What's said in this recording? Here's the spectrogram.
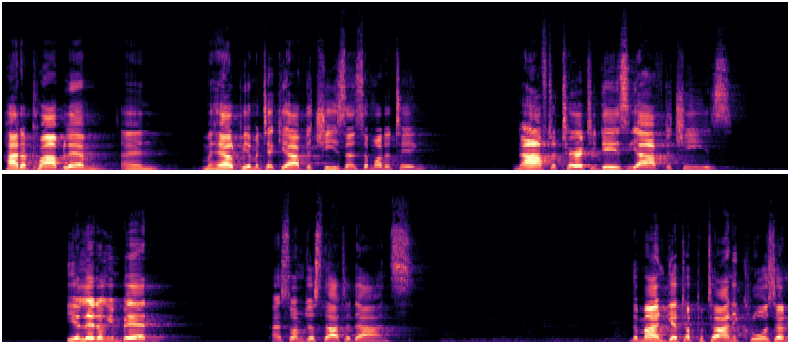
had a problem, and I'm going to help you, I'm going to take you off the cheese and some other thing. And after 30 days, he the cheese. He lay down in bed, and so I'm just start to dance. The man get up, put on his clothes, and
